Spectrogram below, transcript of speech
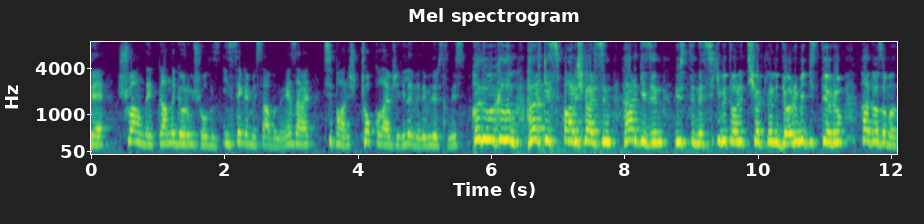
ve şu anda ekranda görmüş olduğunuz Instagram hesabına yazarak sipariş çok kolay bir şekilde verebilirsiniz. Hadi bakalım herkes sipariş versin. Herkesin üstünde Skibidi Tuvalet tişörtlerini görmek istiyorum. Hadi o zaman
